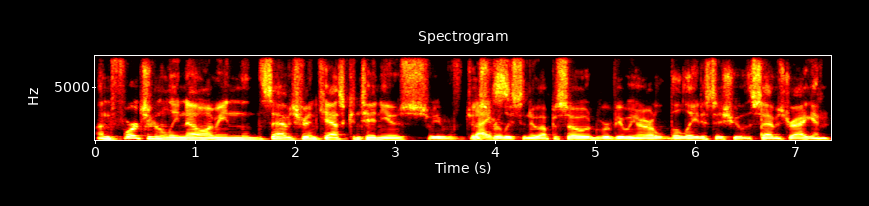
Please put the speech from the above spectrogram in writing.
Unfortunately, no. I mean, the Savage Fincast continues. We've just Nice. released a new episode reviewing our, the latest issue of the Savage Dragon.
